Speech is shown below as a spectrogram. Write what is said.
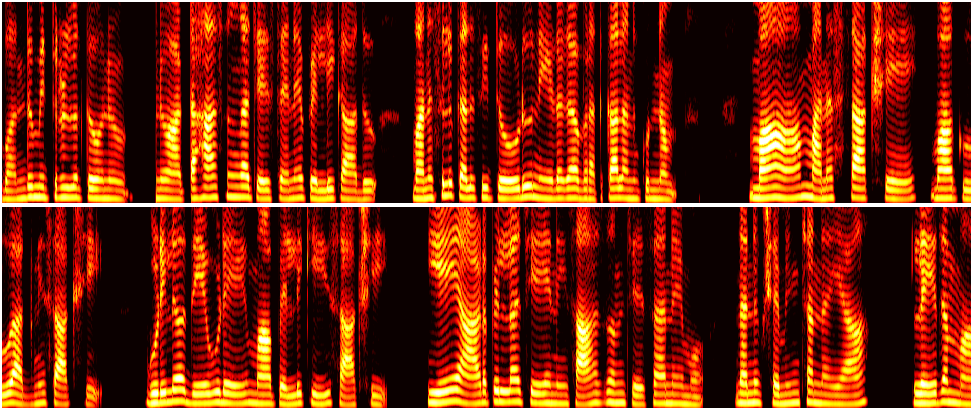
బంధుమిత్రులతోనూ అట్టహాసంగా చేస్తేనే పెళ్ళి కాదు. మనసులు కలిసి తోడు నీడగా బ్రతకాలనుకున్నాం. మా మనస్సాక్షే మాకు అగ్నిసాక్షి. గుడిలో దేవుడే మా పెళ్ళికి సాక్షి. ఏ ఆడపిల్లా చేయని సాహసం చేశానేమో. నన్ను క్షమించన్నయ్యా. లేదమ్మా!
